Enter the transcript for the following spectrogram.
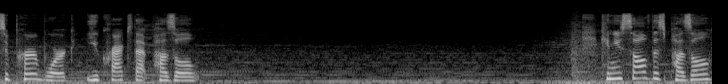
Superb work, you cracked that puzzle. Can you solve this puzzle?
